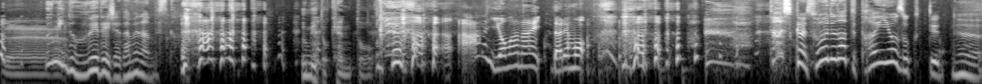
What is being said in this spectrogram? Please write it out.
うん。海の上でじゃダメなんですか？海と検討。あ読まない。誰も。確かにそれでだって太陽族ってね。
